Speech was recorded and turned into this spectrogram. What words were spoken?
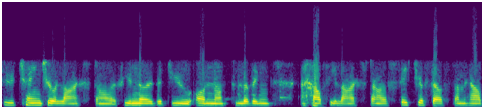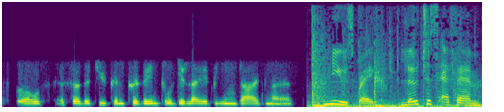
to change your lifestyle. If you know that you are not living a healthy lifestyle, set yourself some health goals so that you can prevent or delay being diagnosed. Newsbreak, Lotus FM,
